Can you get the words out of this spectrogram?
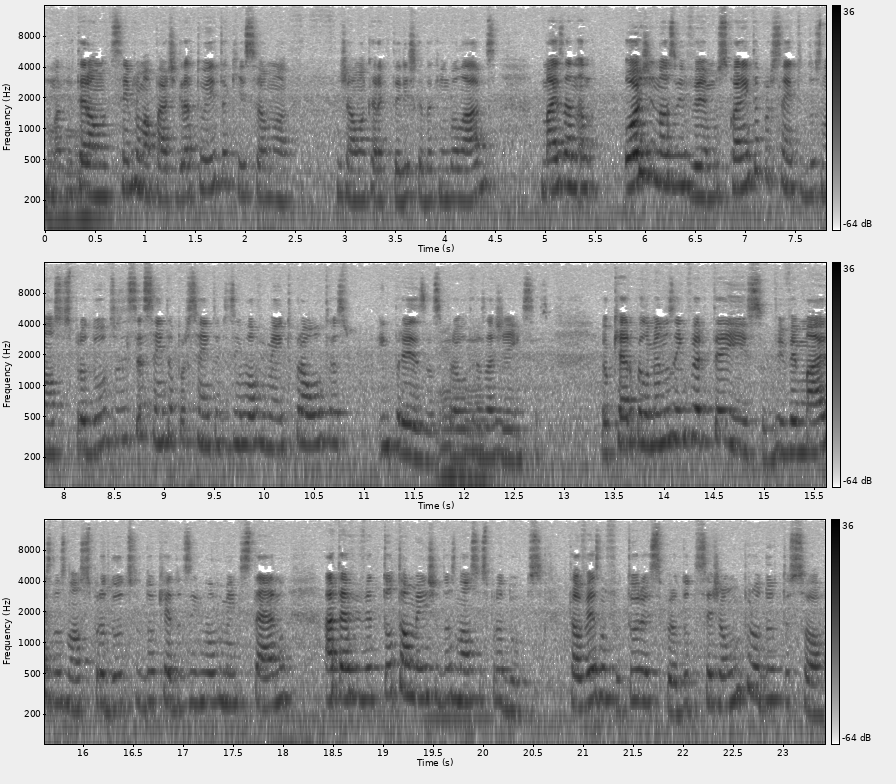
uma, uhum. terão sempre uma parte gratuita, que isso é uma já uma característica da Kingo Labs. Mas a, hoje nós vivemos 40% dos nossos produtos e 60% de desenvolvimento para outras empresas, para Uhum. outras agências. Eu quero pelo menos inverter isso, viver mais dos nossos produtos do que do desenvolvimento externo, até viver totalmente dos nossos produtos. Talvez no futuro esse produto seja um produto só.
